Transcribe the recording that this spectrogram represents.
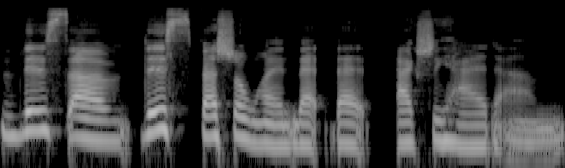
this um, this special one that that actually had um,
